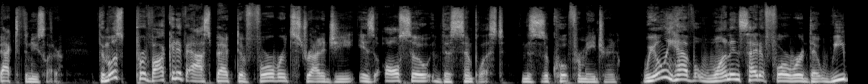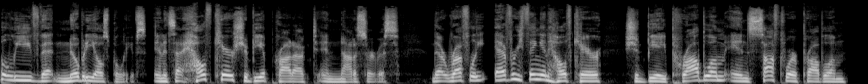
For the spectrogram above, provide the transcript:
Back to the newsletter. The most provocative aspect of forward strategy is also the simplest. And this is a quote from Adrian. We only have one insight at Forward that we believe that nobody else believes, and it's that healthcare should be a product and not a service. That roughly everything in healthcare should be a problem and software problem,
